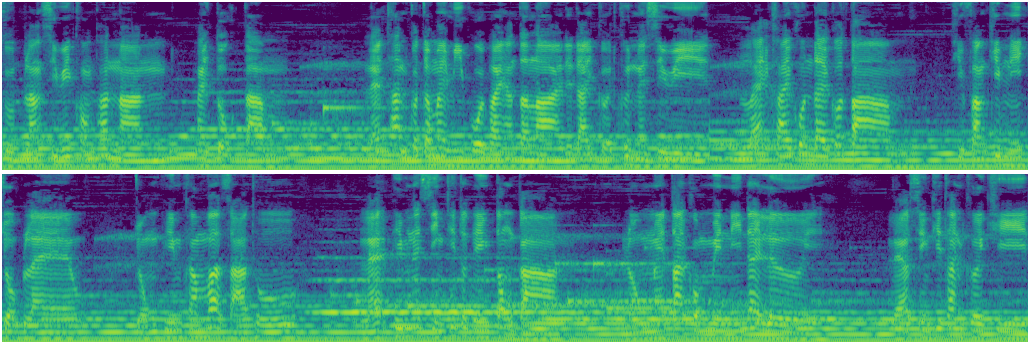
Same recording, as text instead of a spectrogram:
สุดหลังชีวิตของท่านนั้นให้ตกต่ำและท่านก็จะไม่มีโพยภัยอันตรายใดๆเกิดขึ้นในชีวิต และใครคนใดก็ตาม ที่ฟังคลิปนี้จบแล้ว จงพิมพ์คำว่าสาธุ และพิมพ์ในสิ่งที่ตนเองต้องการ ลงในใต้คอมเมนต์นี้ได้เลย แล้วสิ่งที่ท่านเคยคิด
